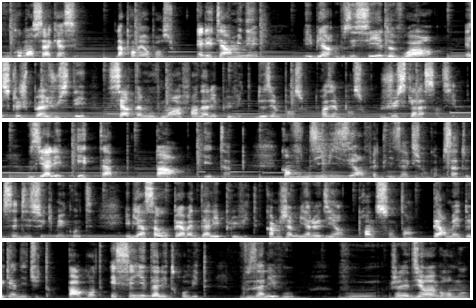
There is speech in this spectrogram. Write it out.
Vous commencez à casser la première portion. Elle est terminée, eh bien vous essayez de voir est-ce que je peux ajuster certains mouvements afin d'aller plus vite. Deuxième portion, troisième portion, jusqu'à la centième. Vous y allez étape par étape. Quand vous divisez en fait les actions comme ça, toutes celles et ceux qui m'écoutent, eh bien ça vous permet d'aller plus vite. Comme j'aime bien le dire, prendre son temps permet de gagner du temps. Par contre, essayez d'aller trop vite, vous allez vous, vous, j'allais dire un gros mot,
